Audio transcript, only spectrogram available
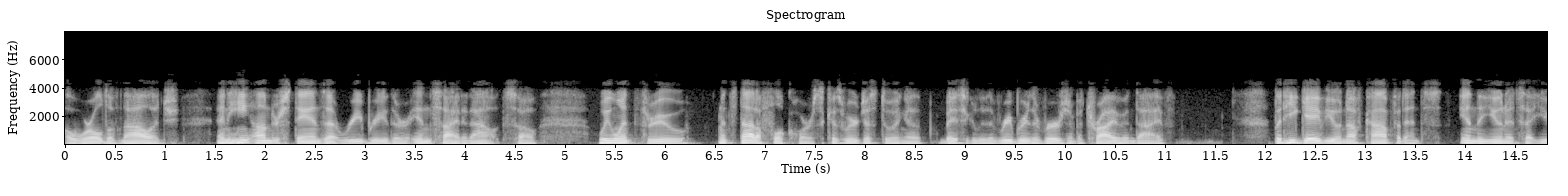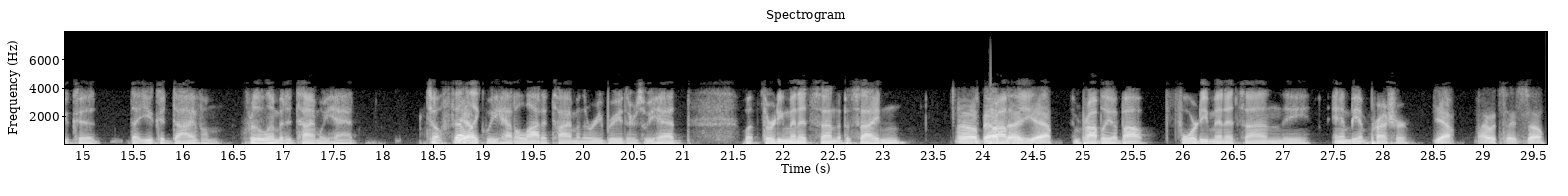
a world of knowledge, and he understands that rebreather inside and out. So we went through. It's not a full course because we were just doing a basically the rebreather version of a try and dive. But he gave you enough confidence in the units that you could that you could dive them for the limited time we had. So it felt Yeah. like we had a lot of time on the rebreathers. We had what 30 minutes on the Poseidon uh, about Probably- that. Yeah, and probably about 40 minutes on the ambient pressure. yeah, I would say so.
